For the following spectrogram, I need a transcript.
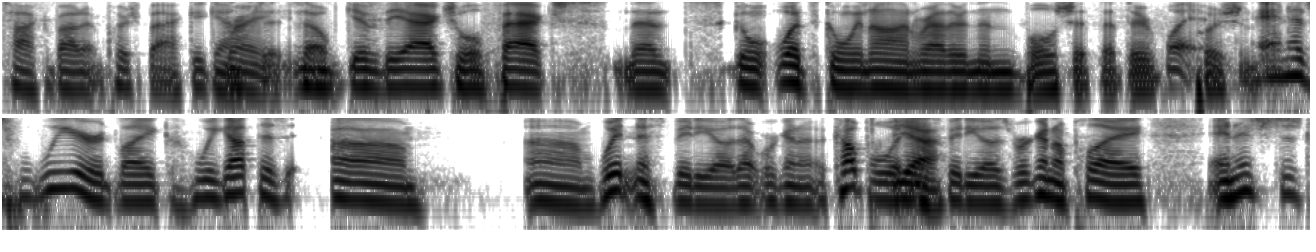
talk about it and push back against right. it. So and give the actual facts that's go- what's going on rather than bullshit that they're Well, pushing. And it's weird. Like we got this um, um, witness video that we're gonna a couple witness videos we're gonna play, and it's just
